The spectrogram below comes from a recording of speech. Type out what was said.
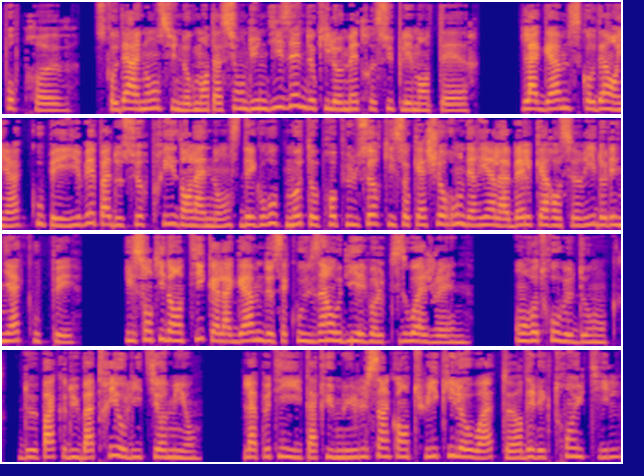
Pour preuve, Skoda annonce une augmentation d'une dizaine de kilomètres supplémentaires, la gamme Skoda Enyaq coupé IV pas de surprise dans l'annonce des groupes motopropulseurs qui se cacheront derrière la belle carrosserie de l'Enyaq coupé. Ils sont identiques à la gamme de ses cousins Audi et Volkswagen. On retrouve donc, deux packs du batterie au lithium-ion. La petite accumule 58 kWh d'électrons utiles,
